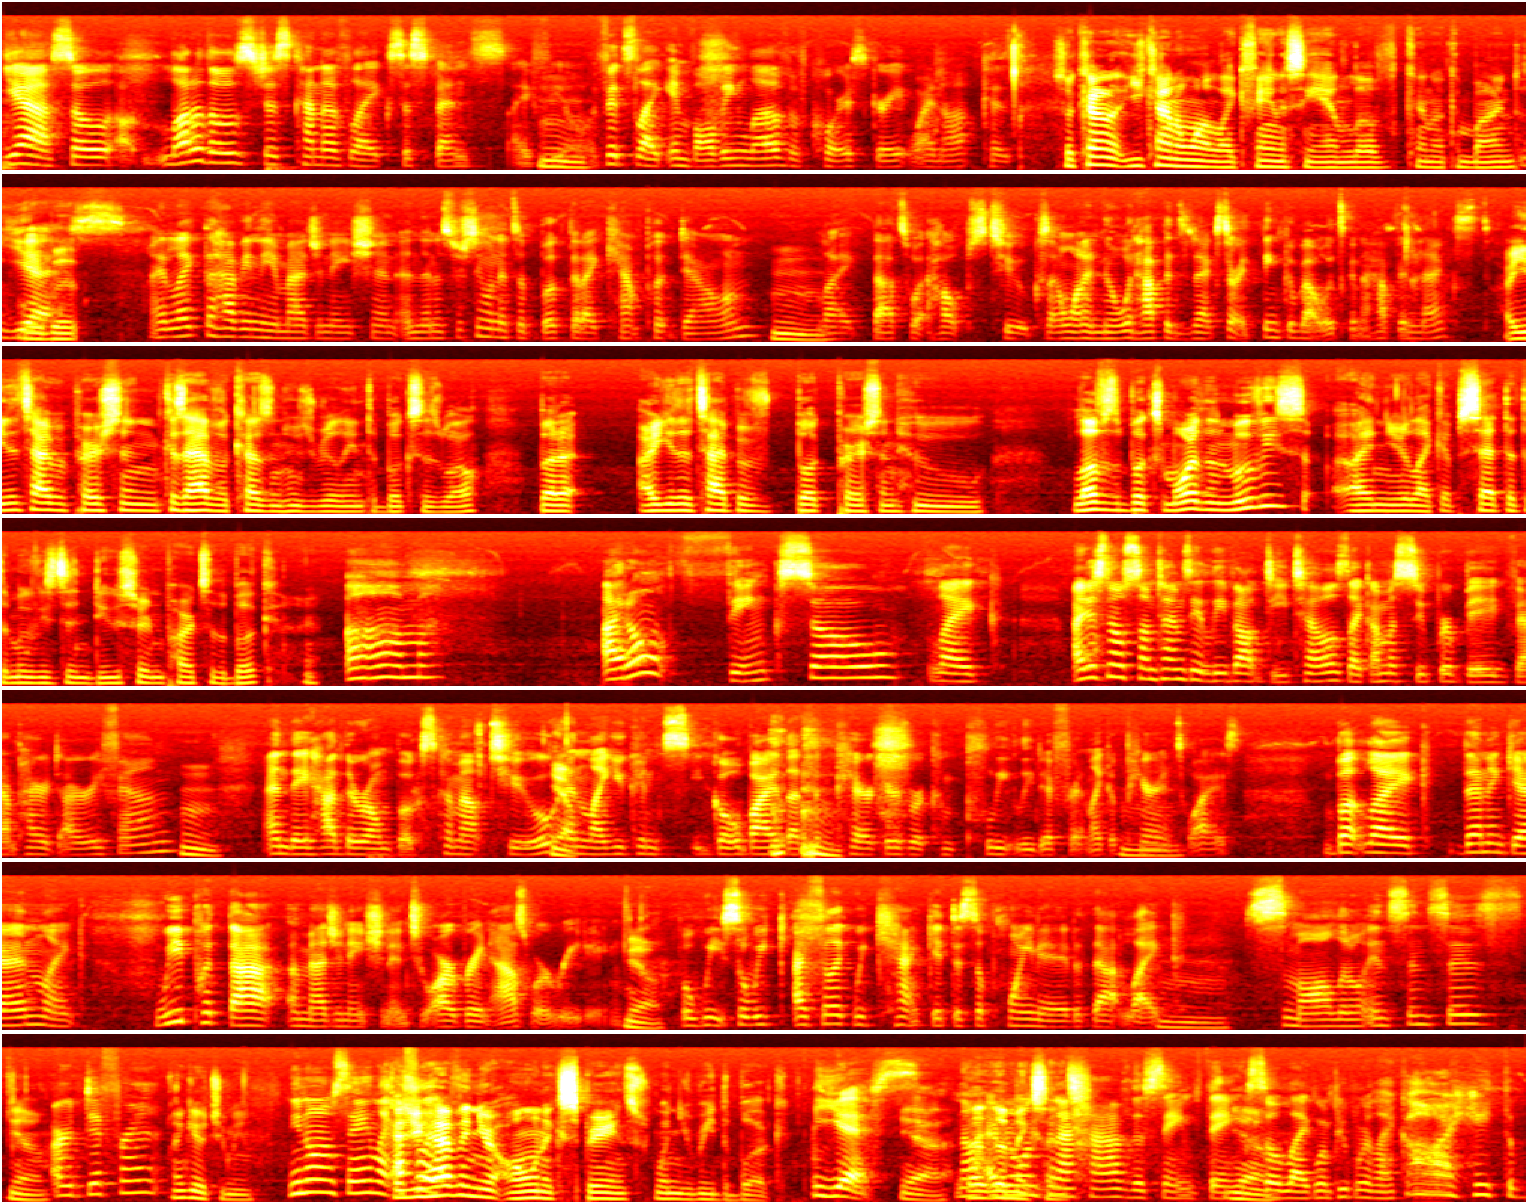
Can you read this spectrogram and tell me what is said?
yeah, so a lot of those just kind of like suspense, I feel. Mm. If it's like involving love, of course, great, why not? Cuz So kind of you kind of want like fantasy and love kind of combined a little bit. yes. I like the having the imagination and then especially when it's a book that I can't put down, Hmm. like that's what helps too cuz I want to know what happens next or I think about what's going to happen next. Are you the type of person? Because I have a cousin who's really into books as well. But uh, are you the type of book person who loves the books more than the movies, and you're like upset that the movies didn't do certain parts of the book? Um, I don't think so. Like, I just know sometimes they leave out details. Like, I'm a super big Vampire Diary fan, Hmm. and they had their own books come out too. Yeah. And like, you can go by that the characters were completely different, like appearance wise. But like, then again, like, we put that imagination into our brain as we're reading. Yeah. But we, so we, I feel like we can't get disappointed that like Hmm. small little instances Yeah. are different. I get what you mean. You know what I'm saying? Like, Because you like- have in your own experience when you read the book. Yes. Yeah, Not that- that everyone's gonna have the same thing. Yeah. So like when people are like, "Oh, I hate the,"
